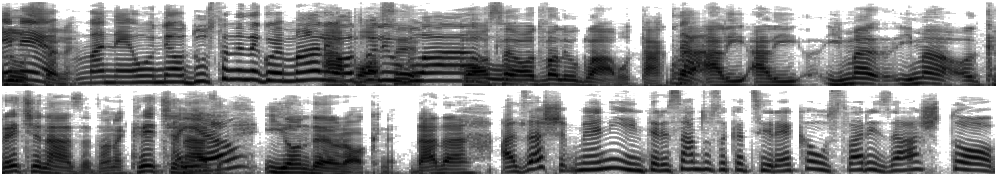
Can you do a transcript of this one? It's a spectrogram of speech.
odustane. ne, ma ne, ne odustane, nego je mali A odvali posle, u glavu. Posle odvali u glavu, tako je, Da. ali, ali ima, ima, kreće nazad, ona kreće nazad jel? i onda je rokne. Da, da. A znaš, meni je interesantno sad kad si rekao u stvari zašto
